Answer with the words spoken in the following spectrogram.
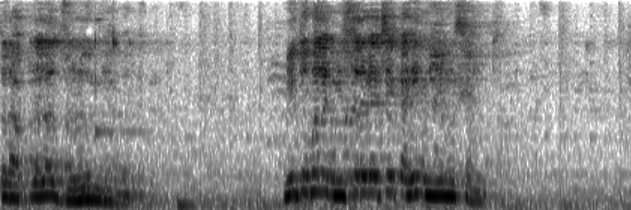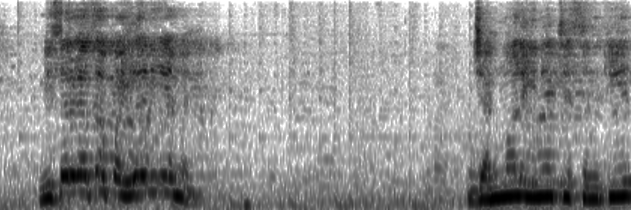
तर आपल्याला जुळून घ्यावं लागेल. मी तुम्हाला निसर्गाचे काही नियम सांगतो. निसर्गाचा पहिला नियम आहे जन्माला येण्याचे संकेत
